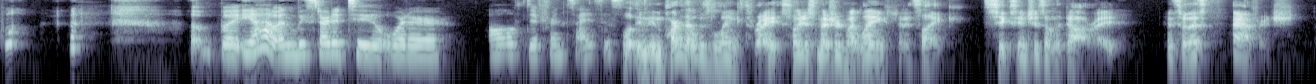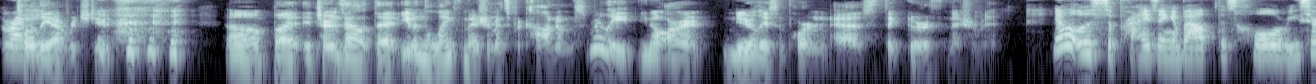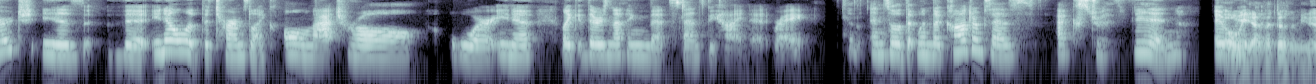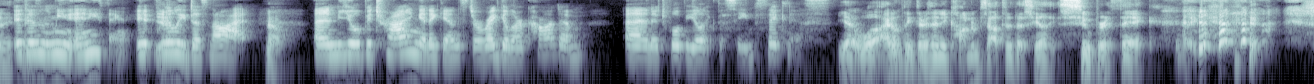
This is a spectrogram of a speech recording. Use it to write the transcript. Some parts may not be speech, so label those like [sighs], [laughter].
but yeah, and we started to order all different sizes. Well, and, and part of that was length, right? So I just measured my length, and it's like six inches on the dot, right? And so that's average, right. totally average, dude. [laughs] Um, but it turns out that even the length measurements for condoms really, you know, aren't nearly as important as the girth measurement. you know what was surprising about this whole research is the you know the terms like all natural or you know like there's nothing that stands behind it, right? And so that when the condom says extra thin, it oh re- yeah, that doesn't mean anything. it doesn't mean anything. It Yeah. really does not. No. And you'll be trying it against a regular condom and it will be like the same thickness. Yeah, well, I don't think there's any condoms out there that say like super thick, like [laughs]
